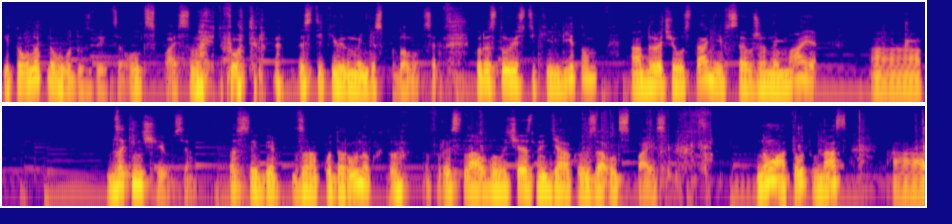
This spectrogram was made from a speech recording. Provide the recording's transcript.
і туалетну воду, здається, Old Spice White Water. Настільки він мені сподобався. Користуюсь тільки літом. А, до речі, останній все вже немає. А, закінчився. Спасибі за подарунок, хто прислав. Величезне дякую за Old Spice. Ну, а тут у нас а,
